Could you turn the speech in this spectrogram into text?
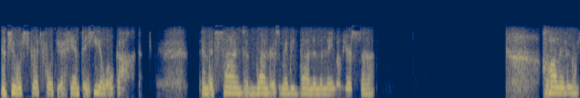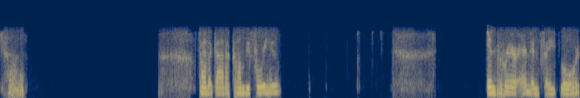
That you would stretch forth your hand to heal, O God, and that signs and wonders may be done in the name of your Son. Hallelujah. Father God, I come before you in prayer and in faith, Lord.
